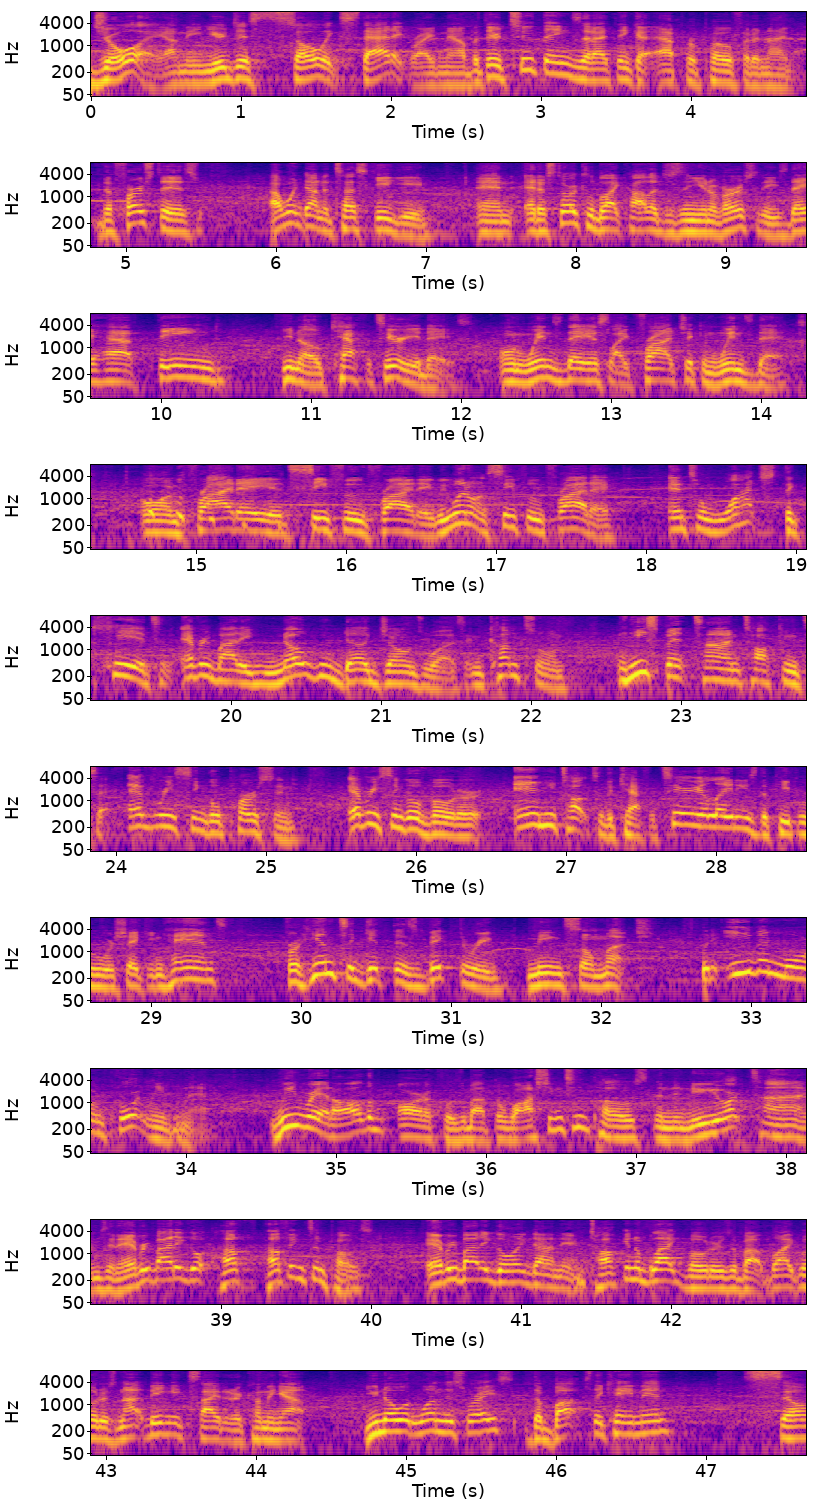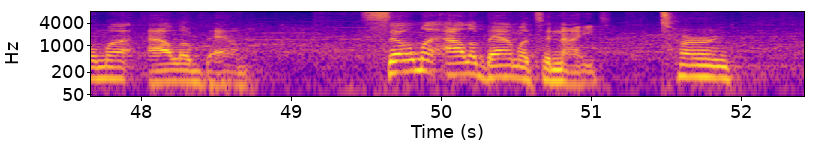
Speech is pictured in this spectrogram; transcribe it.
joy. I mean, you're just so ecstatic right now. But there are two things that I think are apropos for tonight. The first is I went down to Tuskegee, and at historically black colleges and universities, they have themed – you know, cafeteria days. On Wednesday, it's like fried chicken Wednesday. On Friday, it's seafood Friday. We went on seafood Friday, and to watch the kids and everybody know who Doug Jones was and come to him. And he spent time talking to every single person, every single voter, and he talked to the cafeteria ladies, the people who were shaking hands. For him to get this victory means so much. But even more importantly than that, we read all the articles about the Washington Post and the New York Times and everybody go Huff, Huffington Post, everybody going down there and talking to black voters about black voters not being excited or coming out. You know what won this race? The box that came in? Selma, Alabama. Selma, Alabama tonight turned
